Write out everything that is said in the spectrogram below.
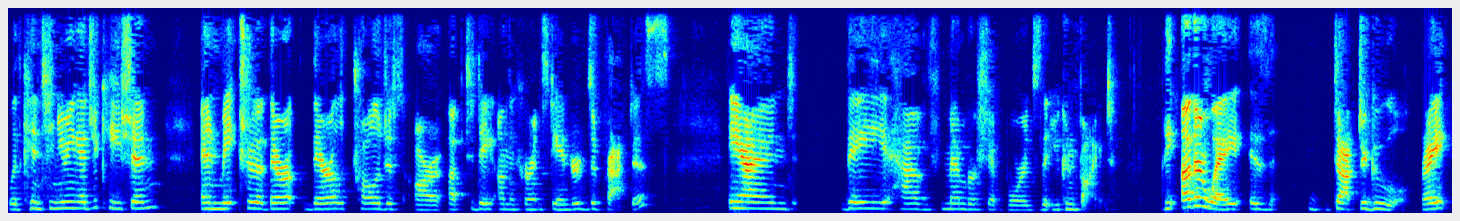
with continuing education and make sure that their, their electrologists are up to date on the current standards of practice. And they have membership boards that you can find. The other way is Dr. Google, right?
